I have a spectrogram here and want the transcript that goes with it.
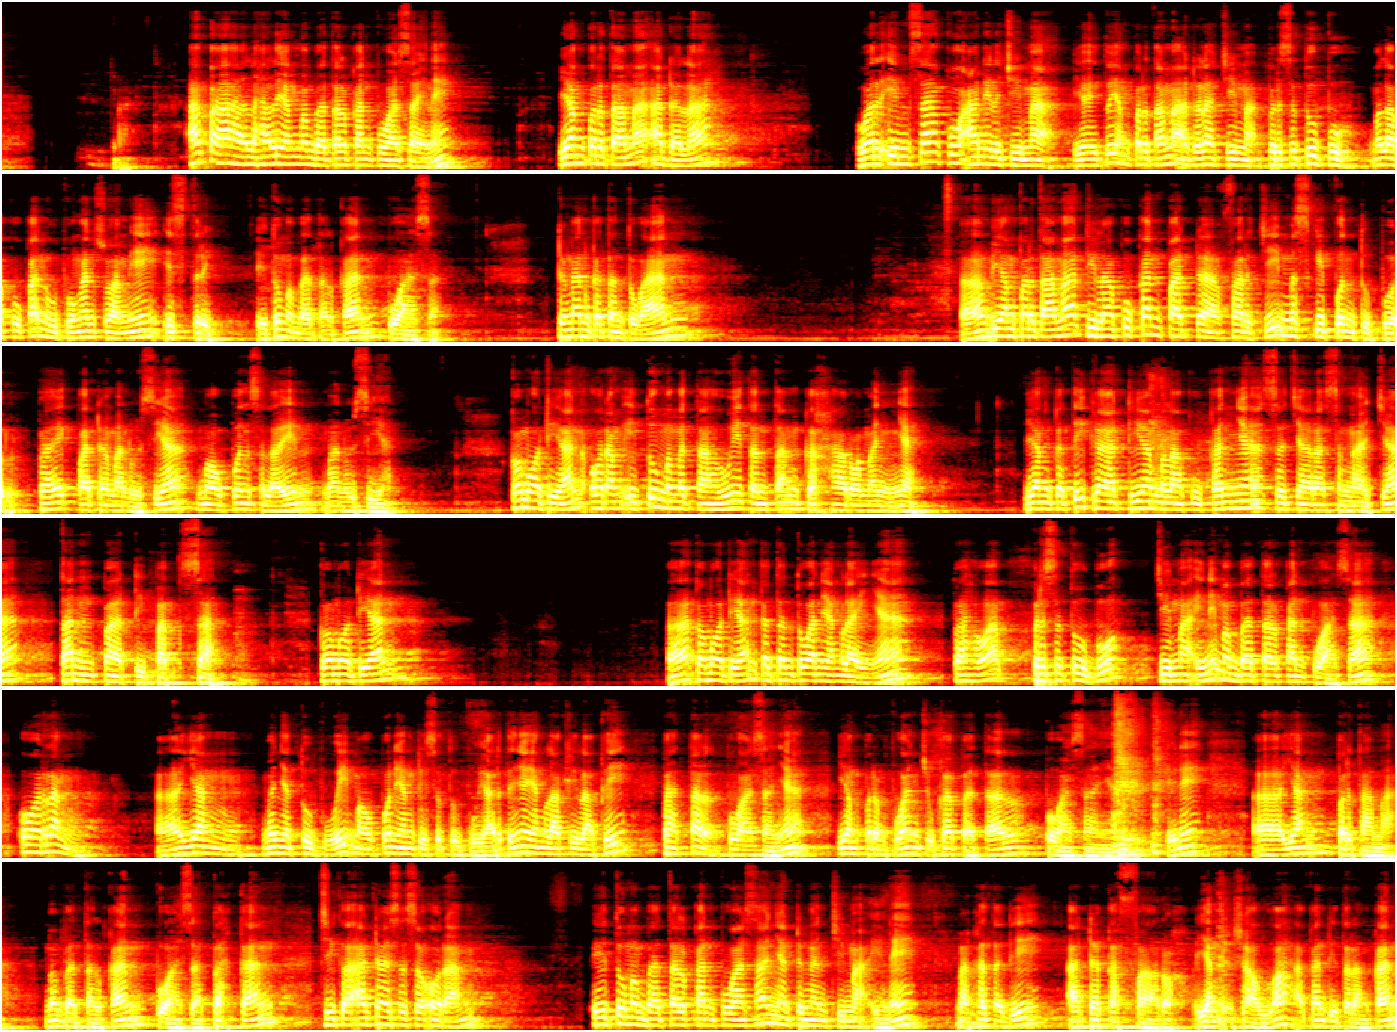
Apa hal-hal yang membatalkan puasa ini? Yang pertama adalah wal imsaku anil jima, yaitu yang pertama adalah jima, bersetubuh, melakukan hubungan suami istri. Itu membatalkan puasa. Dengan ketentuan yang pertama dilakukan pada farji meskipun tubur, baik pada manusia maupun selain manusia. Kemudian orang itu mengetahui tentang keharamannya. Yang ketiga, dia melakukannya secara sengaja tanpa dipaksa. Kemudian kemudian ketentuan yang lainnya bahwa bersetubuh jima ini membatalkan puasa orang yang menyetubui maupun yang disetubui. Artinya yang laki-laki batal puasanya, yang perempuan juga batal puasanya. Ini uh, yang pertama, membatalkan puasa. Bahkan jika ada seseorang itu membatalkan puasanya dengan jima ini, maka tadi ada kafaroh yang insya Allah akan diterangkan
